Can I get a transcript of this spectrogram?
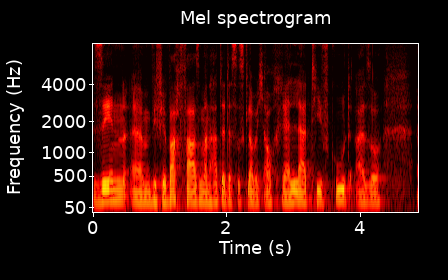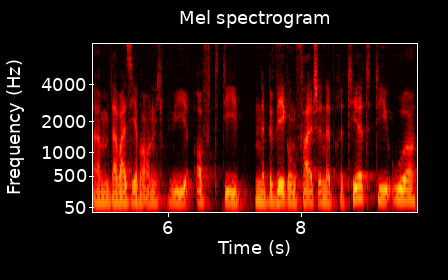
sehen, ähm, wie viel Wachphasen man hatte. Das ist, glaube ich, auch relativ gut. Also ähm, da weiß ich aber auch nicht, wie oft die eine Bewegung falsch interpretiert, die Uhr.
